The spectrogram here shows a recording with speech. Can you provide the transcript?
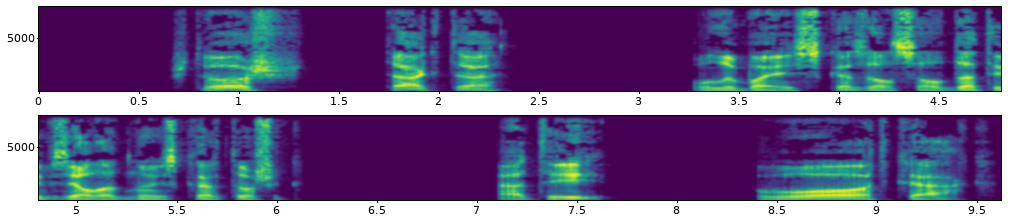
— Что ж, так-то, — улыбаясь, сказал солдат и взял одну из картошек. — А ты вот как.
